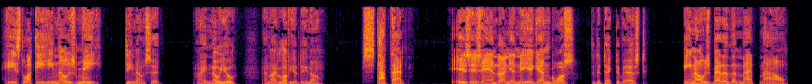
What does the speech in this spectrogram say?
He's lucky he knows me, Dino said. I know you, and I love you, Dino. Stop that. Is his hand on your knee again, boss? the detective asked. He knows better than that now.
